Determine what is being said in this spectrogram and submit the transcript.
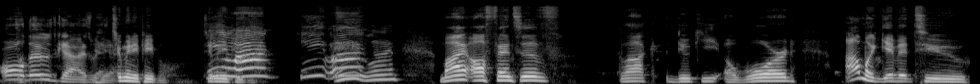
all those guys we Yeah, too many people. Too He many people. Lying. He ain't lying. lying. My offensive Glock Dookie award. I'm gonna give it to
